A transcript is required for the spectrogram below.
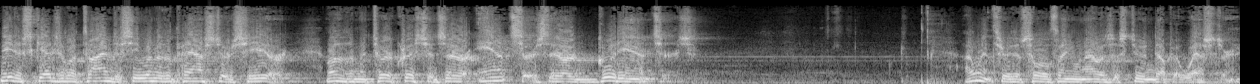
You need to schedule a time to see one of the pastors here, one of the mature Christians. There are answers. There are good answers. I went through this whole thing when I was a student up at Western.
